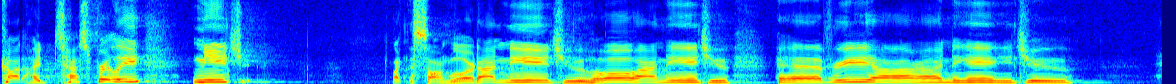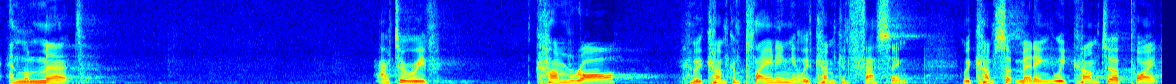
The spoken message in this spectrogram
God, I desperately need you. Like the song, Lord, I need you. Oh, I need you. Every hour I need you. And lament after we've come raw, we've come complaining, and we've come confessing, we come submitting, we come to a point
